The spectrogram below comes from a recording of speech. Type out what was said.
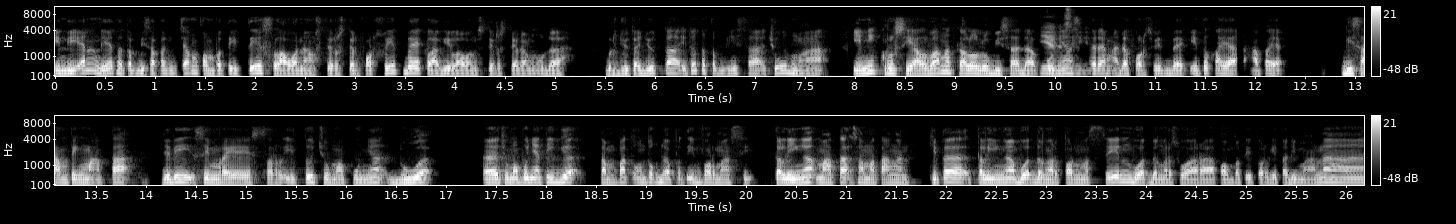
In the end dia tetap bisa kenceng, kompetitif, lawan yang setir-setir force feedback, lagi lawan setir-setir yang udah berjuta-juta, itu tetap bisa. Cuma ini krusial banget kalau lu bisa ada Iya punya sih. setir yang ada force feedback. Itu kayak apa ya? Di samping mata. Jadi sim racer itu cuma punya dua eh, cuma punya tiga tempat untuk dapat informasi. Telinga mata sama tangan. Kita telinga buat dengar ton mesin buat dengar suara kompetitor kita di mana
